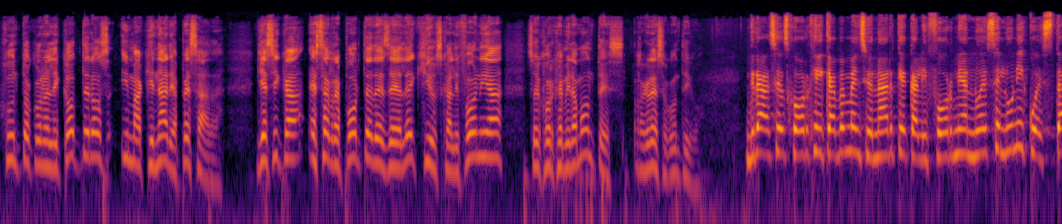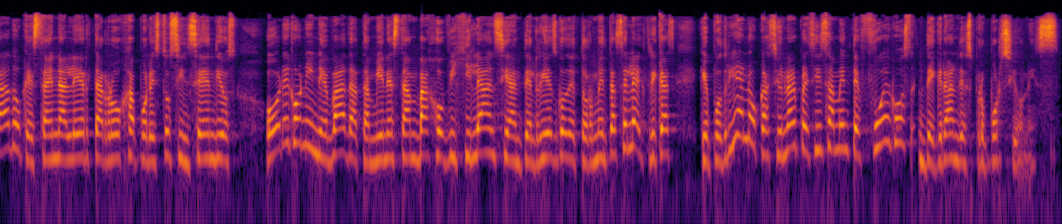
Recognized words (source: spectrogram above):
junto con helicópteros y maquinaria pesada. Jessica, este reporte desde Lake Hughes, California. Soy Jorge Miramontes. Regreso contigo. Gracias, Jorge. Y cabe mencionar que California no es el único estado que está en alerta roja por estos incendios. Oregon y Nevada también están bajo vigilancia ante el riesgo de tormentas eléctricas que podrían ocasionar precisamente fuegos de grandes proporciones.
